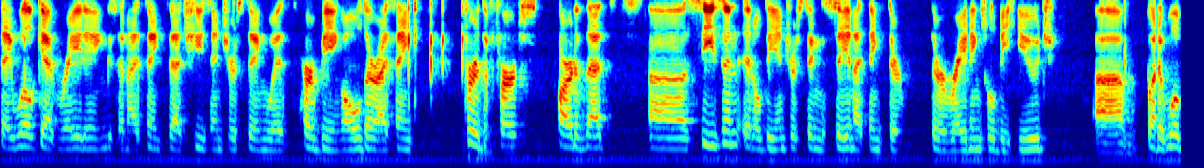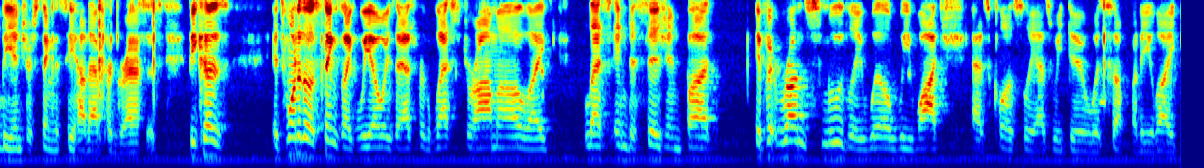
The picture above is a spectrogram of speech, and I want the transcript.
they will get ratings, and I think that she's interesting with her being older. I think for the first part of that uh, season, it'll be interesting to see, and I think their their ratings will be huge. Um, but it will be interesting to see how that progresses because it's one of those things like we always ask for less drama, like less indecision. But if it runs smoothly, will we watch as closely as we do with somebody like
